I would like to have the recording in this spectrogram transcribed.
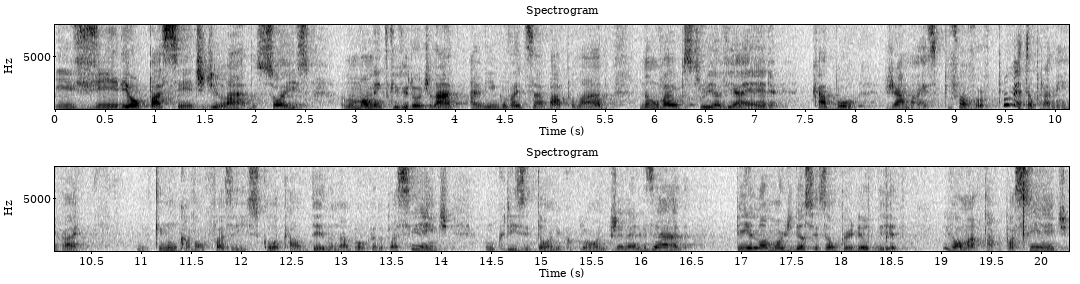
e vire o paciente de lado. Só isso. No momento que virou de lado, a língua vai desabar para o lado, não vai obstruir a via aérea. Acabou. Jamais. Por favor, prometam para mim, vai. Que nunca vão fazer isso. Colocar o dedo na boca do paciente. Com crise tônico-crônico generalizada. Pelo amor de Deus, vocês vão perder o dedo. E vão matar o paciente.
